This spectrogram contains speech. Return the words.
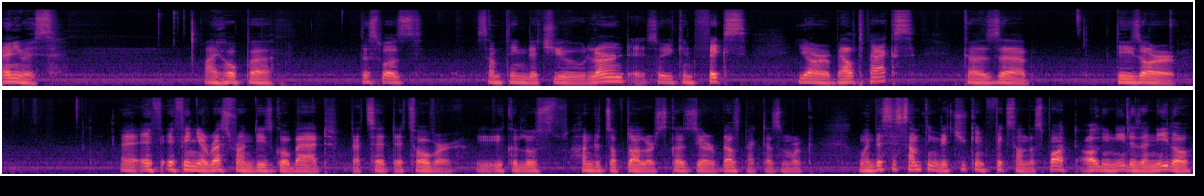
anyways I hope uh, this was something that you learned uh, so you can fix your belt packs because uh, these are uh, if, if in your restaurant these go bad that's it it's over. You, you could lose hundreds of dollars because your belt pack doesn't work. When this is something that you can fix on the spot all you need is a needle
